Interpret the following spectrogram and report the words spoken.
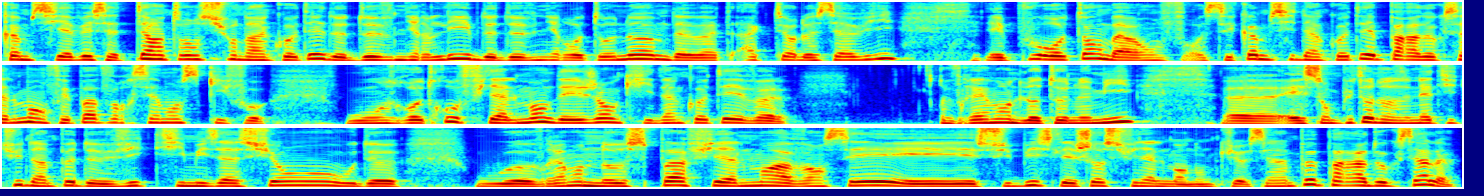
comme s'il y avait cette intention d'un côté de devenir libre, de devenir autonome, d'être acteur de sa vie, et pour autant, bah, c'est comme si d'un côté, paradoxalement, on fait pas forcément ce qu'il faut, où on se retrouve finalement des gens qui d'un côté veulent vraiment de l'autonomie euh, et sont plutôt dans une attitude un peu de victimisation ou de ou euh, vraiment n'osent pas finalement avancer et subissent les choses finalement. Donc euh, c'est un peu paradoxal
